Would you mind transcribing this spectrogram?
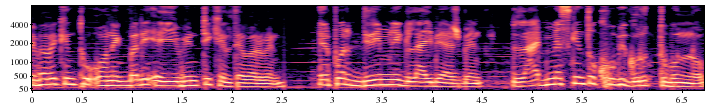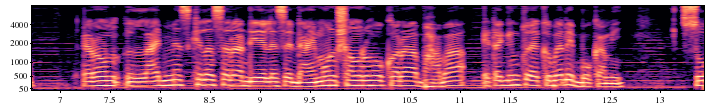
এভাবে কিন্তু অনেকবারই এই ইভেন্টটি খেলতে পারবেন। এরপর ড্রিম লিগ লাইভে আসবেন। লাইভ ম্যাচ কিন্তু খুবই গুরুত্বপূর্ণ। কারণ লাইভ ম্যাচ খেলা ছাড়া ডিএলএসে ডায়মন্ড সংগ্রহ করা, ভাবা, এটা কিন্তু একেবারে বোকামি। সো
